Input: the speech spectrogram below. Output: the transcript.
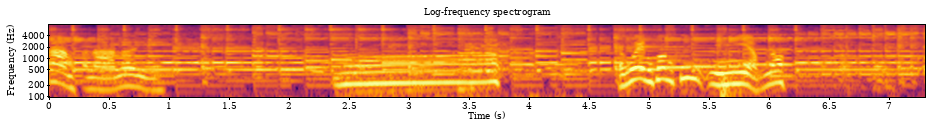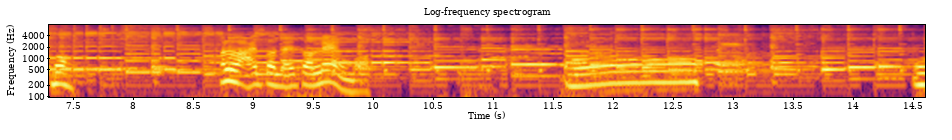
งามขนาดเลยนี่อืมแต่เว้นคนขึ้นเงียบๆเนาะบอกมันหลายตอนไหนตอนแรกบอกโอ้โอ้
